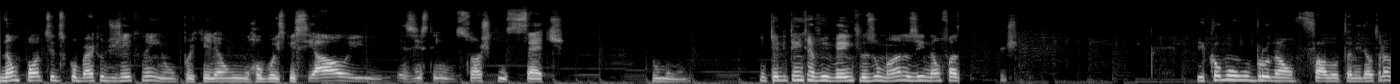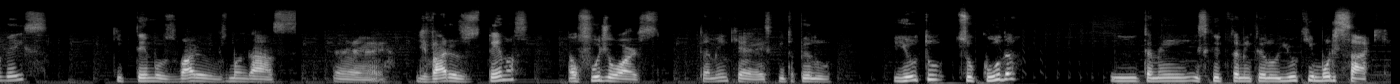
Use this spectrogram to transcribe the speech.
não pode ser descoberto de jeito nenhum, porque ele é um robô especial e existem só acho que sete no mundo. Então ele tenta viver entre os humanos e não fazer. E como o Brunão falou também da outra vez, que temos vários mangás é, de vários temas, é o Food Wars, também que é escrito pelo Yuto Tsukuda e também escrito também pelo Yuki Morisaki.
